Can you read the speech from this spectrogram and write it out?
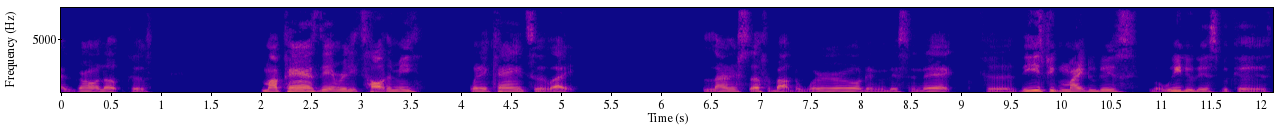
as growing up because my parents didn't really talk to me when it came to like learning stuff about the world and this and that. Because these people might do this, but we do this because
